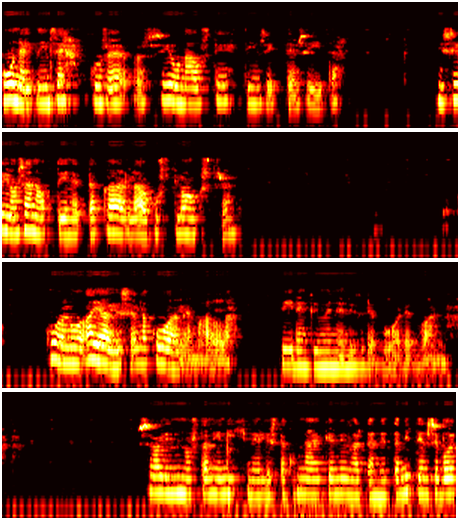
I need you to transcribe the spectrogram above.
Kuunneltiin se, kun se siunaus tehtiin sitten siitä. Niin silloin sanottiin, että Karl August Longström kuollut ajallisella kuolemalla 51 vuoden vanha se oli minusta niin ihmeellistä, kun minä oikein ymmärtän, että miten se voi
